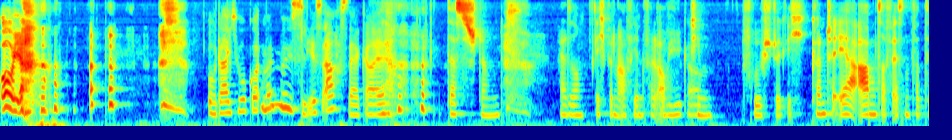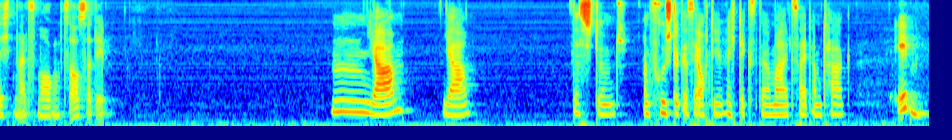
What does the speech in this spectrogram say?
Oh ja. Oder Joghurt mit Müsli ist auch sehr geil. Das stimmt. Also ich bin auf jeden Fall auch Mega. Team Frühstück. Ich könnte eher abends auf Essen verzichten als morgens außerdem. Hm, ja, ja. Das stimmt. Und Frühstück ist ja auch die wichtigste Mahlzeit am Tag. Eben.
